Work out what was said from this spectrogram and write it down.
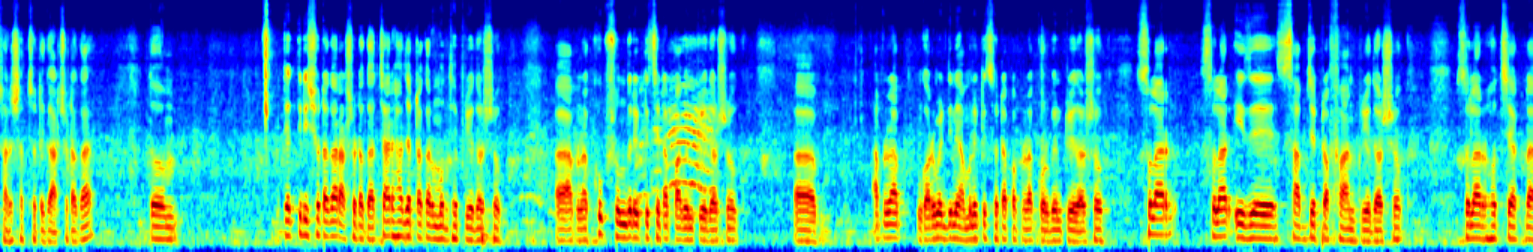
সাড়ে সাতশো থেকে আটশো টাকা। তো, তেত্রিশশো টাকা আটশো টাকা, চার হাজার টাকার মধ্যে প্রিয় দর্শক আপনারা খুব সুন্দর একটি সেট পাবেন প্রিয় দর্শক। আপনারা গরমের দিনে এমন একটি সেট আপনারা করবেন, প্রিয় দর্শক। Solar solar is a subject of fun প্রিয় দর্শক। সোলার হচ্ছে একটা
